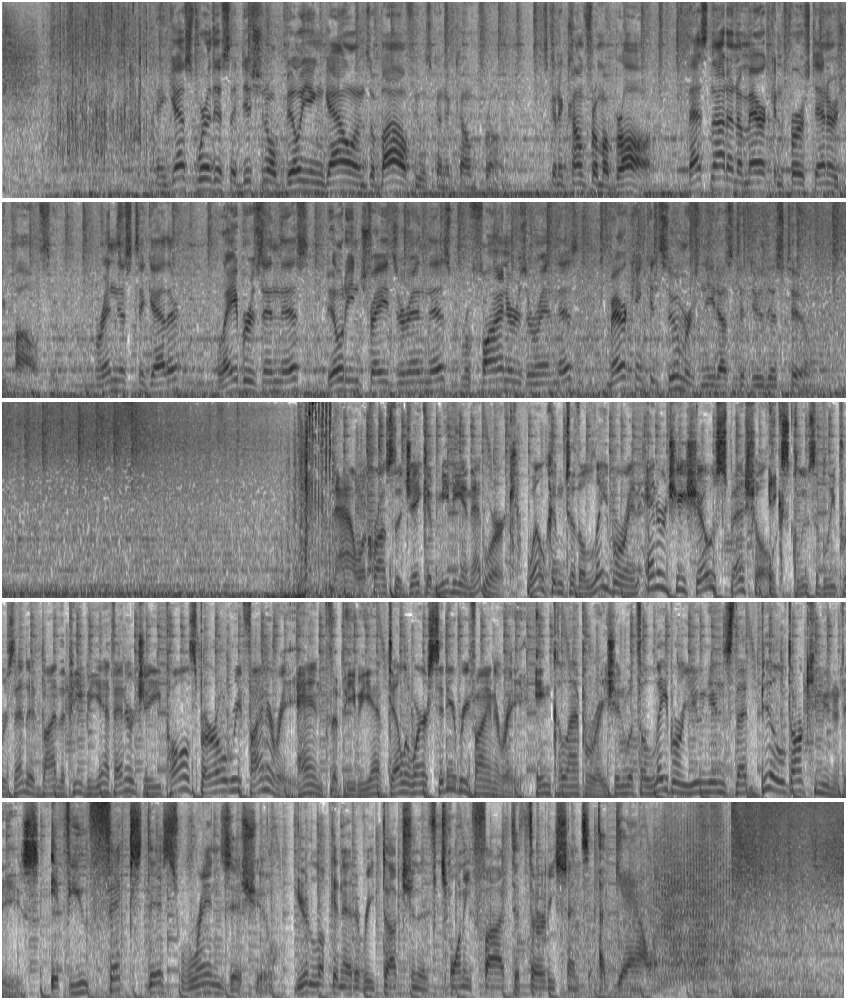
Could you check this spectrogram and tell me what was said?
And guess where this additional billion gallons of biofuel is going to come from? It's going to come from abroad. That's not an American first energy policy. We're in this together. Labor's in this. Building trades are in this. Refiners are in this. American consumers need us to do this too. Now across the Jacob Media Network, welcome to the Labor and Energy Show special, exclusively presented by the PBF Energy Paulsboro Refinery and the PBF Delaware City Refinery in collaboration with the labor unions that build our communities. If you fix this RINs issue, you're looking at a reduction of 25 to 30 cents a gallon.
